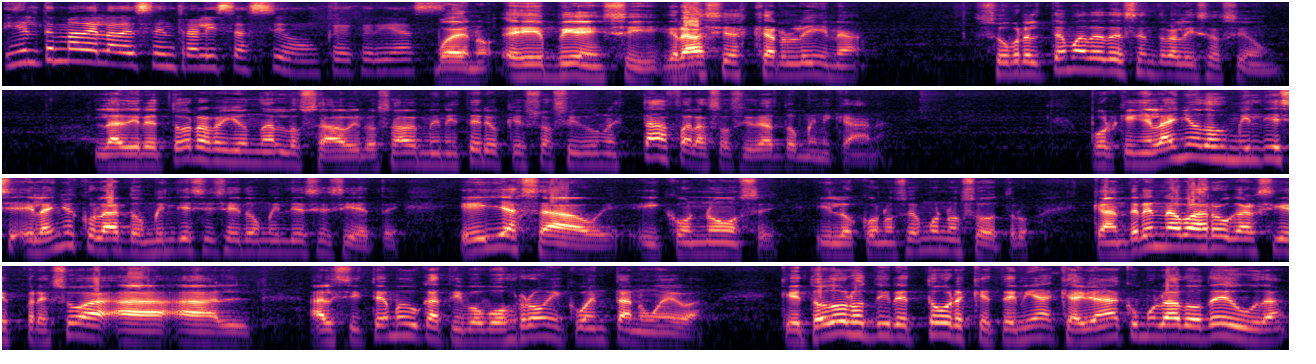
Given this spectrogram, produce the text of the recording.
Y el tema de la descentralización que querías... Bueno, eh, bien, sí, gracias Carolina. Sobre el tema de descentralización, la directora regional lo sabe y lo sabe el ministerio que eso ha sido una estafa a la sociedad dominicana. Porque en el año 2010, el año escolar 2016-2017, ella sabe y conoce, y lo conocemos nosotros, que Andrés Navarro García expresó al, sistema educativo borrón y cuenta nueva, que todos los directores que, tenía, que habían acumulado deuda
